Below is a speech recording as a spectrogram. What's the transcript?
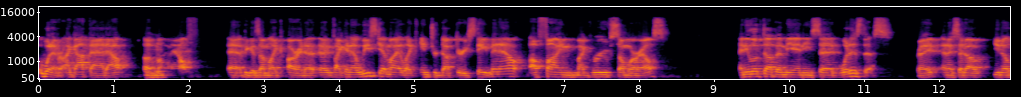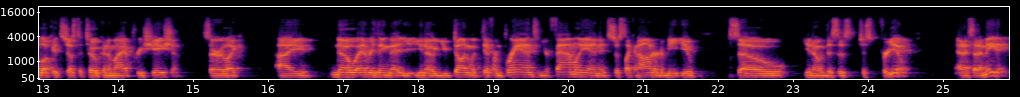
Whatever. I got that out of mm-hmm. my mouth uh, because I'm like, all right, uh, if I can at least get my like introductory statement out, I'll find my groove somewhere else. And he looked up at me and he said, what is this? Right. And I said, oh, you know, look, it's just a token of my appreciation. So like, I know everything that you, you know you've done with different brands and your family, and it's just like an honor to meet you. So you know this is just for you. And I said I made it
